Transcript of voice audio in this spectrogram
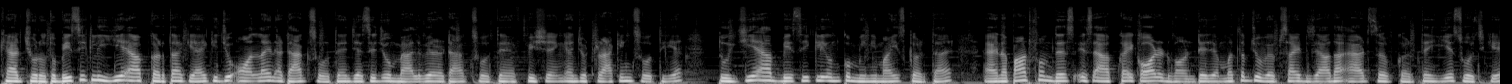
खैर छोड़ो तो बेसिकली ये ऐप करता क्या है कि जो ऑनलाइन अटैक्स होते हैं, जैसे जो मेलवेयर अटैक्स होते हैं फिशिंग एंड जो ट्रैकिंग्स होती है तो ये ऐप बेसिकली उनको मिनिमाइज करता है। एंड अपार्ट फ्रॉम दिस इस ऐप का एक और एडवांटेज है मतलब जो वेबसाइट ज़्यादा एड सर्व करते हैं, ये सोच के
